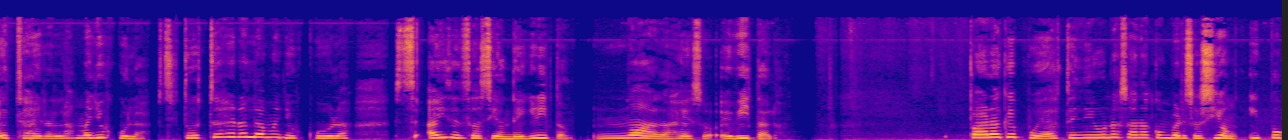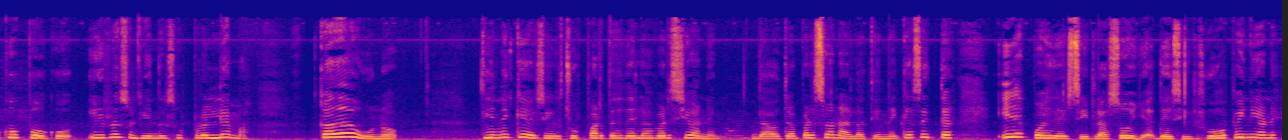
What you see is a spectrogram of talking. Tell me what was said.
exagerar las mayúsculas. Si tú exageras la mayúscula, hay sensación de grito. No hagas eso, evítalo para que puedas tener una sana conversación y poco a poco ir resolviendo sus problemas. Cada uno tiene que decir sus partes de las versiones, la otra persona la tiene que aceptar y después decir la suya, decir sus opiniones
